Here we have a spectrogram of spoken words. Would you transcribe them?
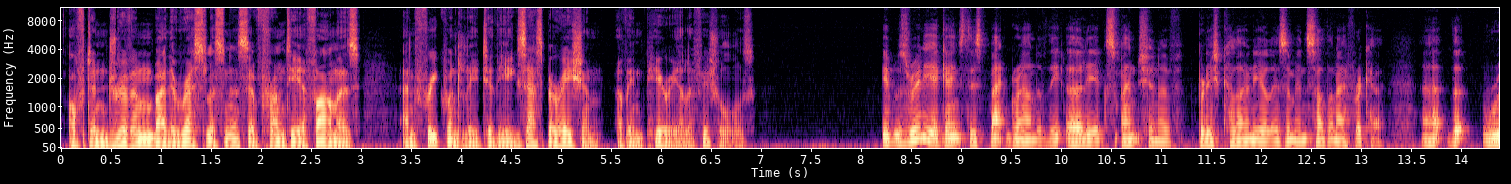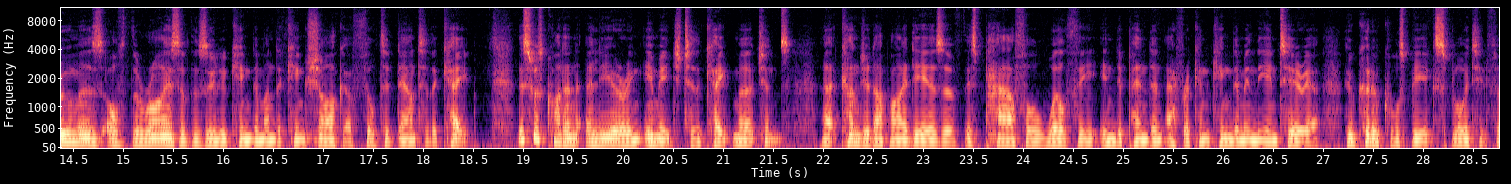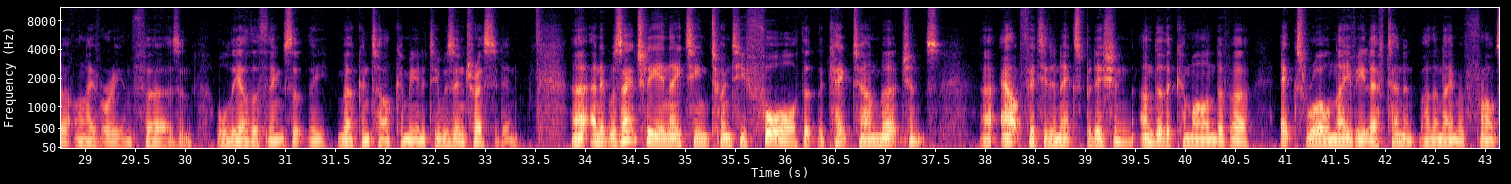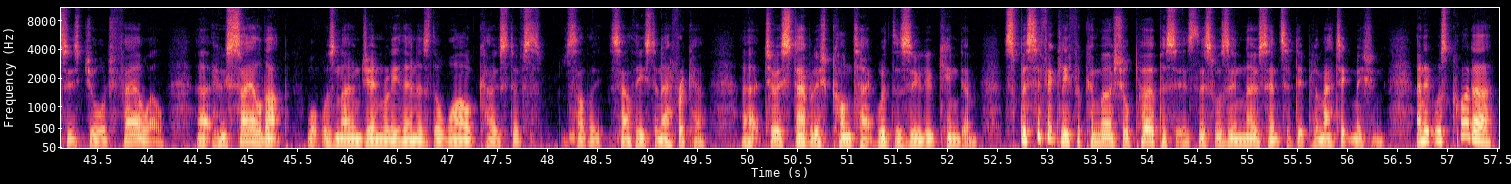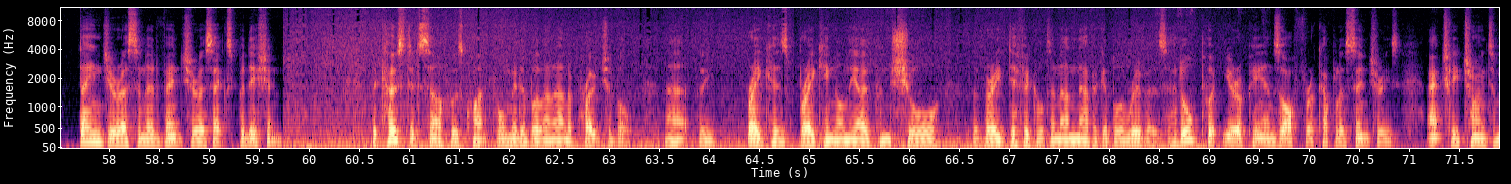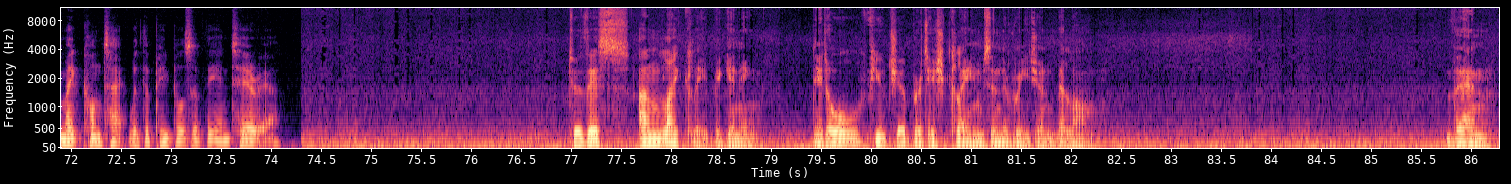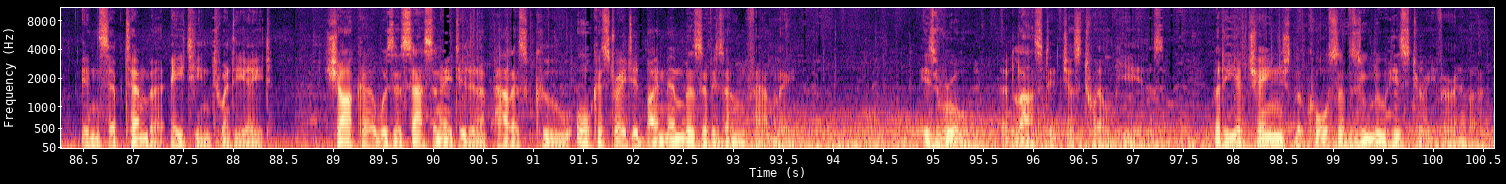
often driven by the restlessness of frontier farmers and frequently to the exasperation of imperial officials. It was really against this background of the early expansion of British colonialism in southern Africa uh, that rumours of the rise of the Zulu kingdom under King Shaka filtered down to the Cape. This was quite an alluring image to the Cape merchants, uh, conjured up ideas of this powerful, wealthy, independent African kingdom in the interior, who could, of course, be exploited for ivory and furs and all the other things that the mercantile community was interested in. Uh, and it was actually in 1824 that the Cape Town merchants uh, outfitted an expedition under the command of a ex-Royal Navy lieutenant by the name of Francis George Farewell, uh, who sailed up what was known generally then as the wild coast of southeastern Africa uh, to establish contact with the Zulu kingdom, specifically for commercial purposes. This was in no sense a diplomatic mission, and it was quite a dangerous and adventurous expedition. The coast itself was quite formidable and unapproachable, uh, the breakers breaking on the open shore, the very difficult and unnavigable rivers, had all put Europeans off for a couple of centuries actually trying to make contact with the peoples of the interior. To this unlikely beginning, did all future British claims in the region belong. Then, in September 1828, Shaka was assassinated in a palace coup orchestrated by members of his own family. His rule had lasted just 12 years, but he had changed the course of Zulu history forever.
